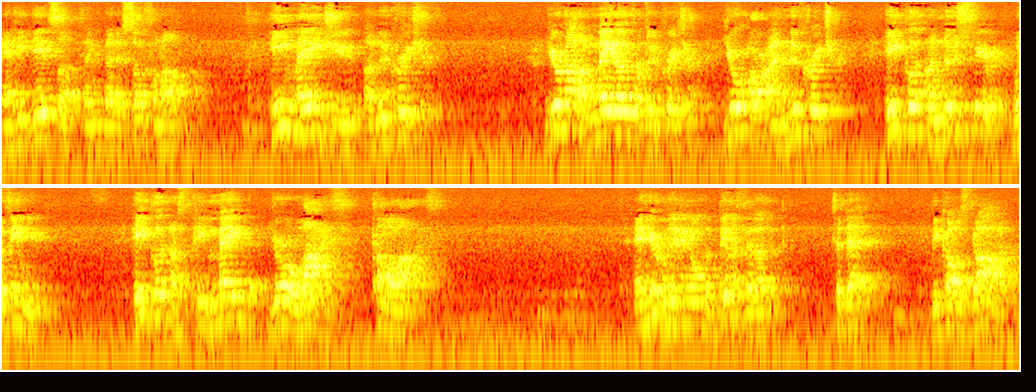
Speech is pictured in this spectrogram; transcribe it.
And he did something that is so phenomenal. He made you a new creature. You're not a made over new creature. You are a new creature. He put a new spirit within you. He put a, he made your life come alive. And you're living on the benefit of it today. Because God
